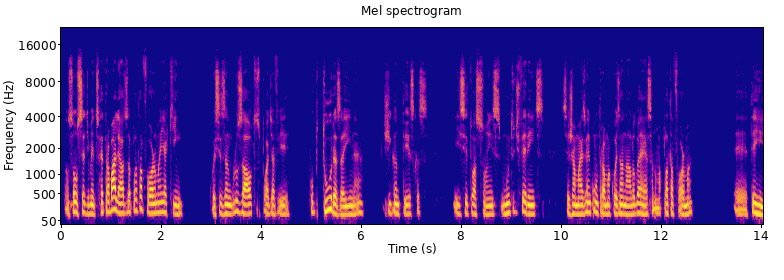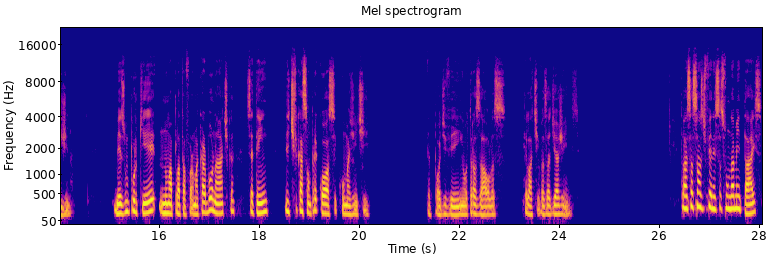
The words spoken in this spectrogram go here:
Então são os sedimentos retrabalhados da plataforma e aqui, com esses ângulos altos, pode haver rupturas aí, né, gigantescas e situações muito diferentes. Você jamais vai encontrar uma coisa análoga a essa numa plataforma é, terrígena. Mesmo porque numa plataforma carbonática você tem litificação precoce, como a gente é, pode ver em outras aulas relativas à diagênese. Então, essas são as diferenças fundamentais.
